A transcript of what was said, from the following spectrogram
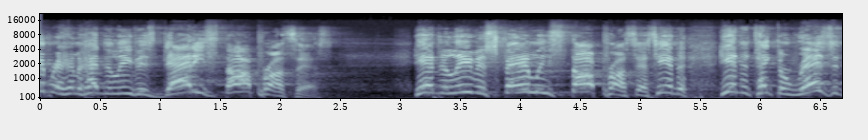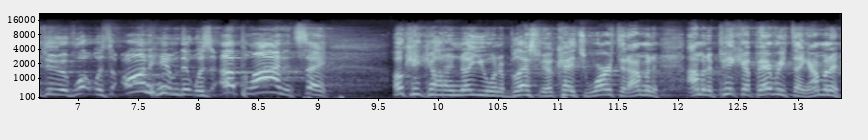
Abraham had to leave his daddy's thought process. He had to leave his family's thought process. He had to, he had to take the residue of what was on him that was upline and say, Okay, God, I know you want to bless me. Okay, it's worth it. I'm gonna, I'm gonna pick up everything. I'm gonna,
